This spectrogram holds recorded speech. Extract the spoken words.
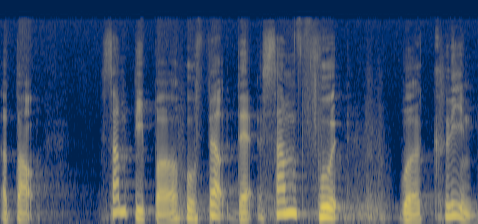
about some people who felt that some food were clean,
